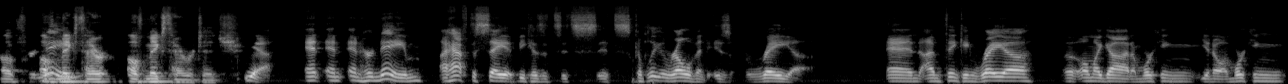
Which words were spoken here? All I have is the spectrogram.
of her of name, mixed her- of mixed heritage. Yeah, and and and her name I have to say it because it's it's it's completely relevant. Is Rhea and I'm thinking, Rhea, uh, oh my God, I'm working, you know, I'm working,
